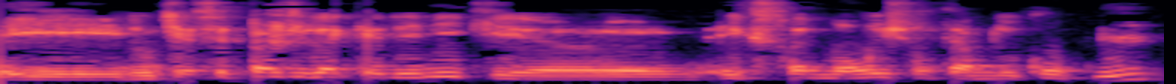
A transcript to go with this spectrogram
Et donc il y a cette page de l'académie qui est euh, extrêmement riche en termes de contenu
